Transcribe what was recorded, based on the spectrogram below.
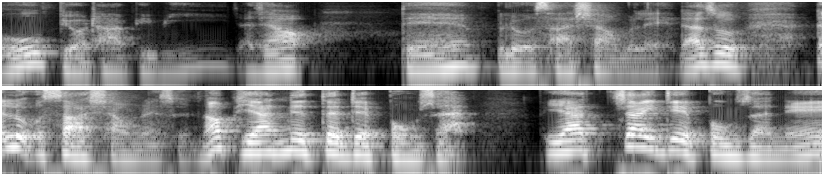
ကိုပြောထားပြီးပြီဒါကြောင့် တဲ့ဘယ်လိုအစာရှောင်မလဲဒါဆိုအဲ့လိုအစာရှောင်နေဆိုတော့ဘုရားနှစ်သက်တဲ့ပုံစံဘုရားကြိုက်တဲ့ပုံစံနဲ့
